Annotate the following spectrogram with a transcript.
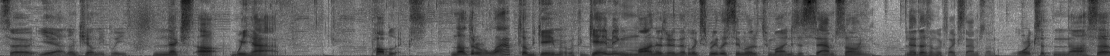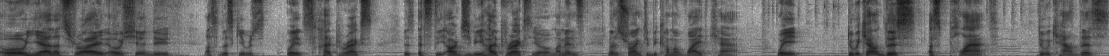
So yeah, don't kill me please. Next up, we have Publix. Another laptop gamer with a gaming monitor that looks really similar to mine. Is this Samsung? No, it doesn't look like Samsung. Works at NASA? Oh, yeah, that's right. Oh, shit, dude. Also, this gamer's... Wait, it's HyperX? It's, it's the RGB HyperX. Yo, my man's, man's trying to become a white cat. Wait, do we count this as plat? Do we count this?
